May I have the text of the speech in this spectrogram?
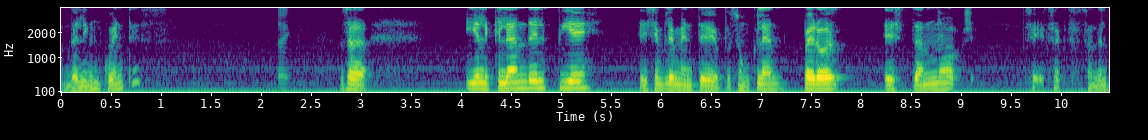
delincuentes. Sí. O sea, y el clan del pie es simplemente pues un clan, pero están mo- sí, exacto, son del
